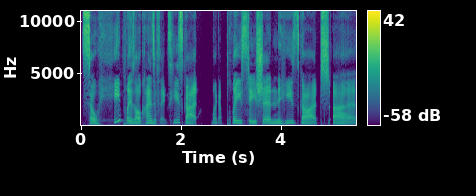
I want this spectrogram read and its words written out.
so he plays all kinds of things. He's got like a PlayStation, he's got uh,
